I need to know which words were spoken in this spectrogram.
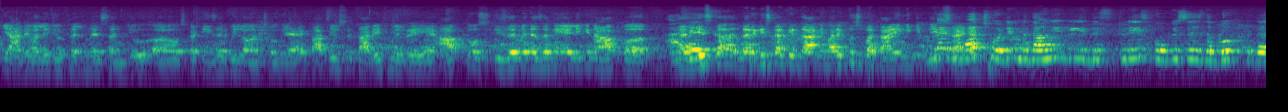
फ़िल्म है संजू उसका टीजर भी लॉन्च हो गया है। काफ़ी उससे तारीफ़ मिल रही है। आप तो उस टीजर में नज़र नहीं आए लेकिन आप नरगिस का नरगिस का किरदार निभा रहे कुछ बताएँगे? कितनी मैं बहुत छोटे में बताऊँगी कि this today's focus is the book the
